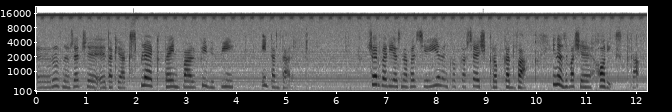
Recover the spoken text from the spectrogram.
e, różne rzeczy e, takie jak Splek, Paintball, PvP i tak dalej. Serwer jest na wersję 1.6.2 i nazywa się Horixcraft.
